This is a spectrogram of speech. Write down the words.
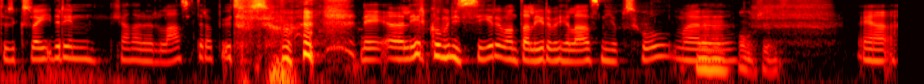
dus ik zou iedereen gaan naar een relatietherapeut of zo. nee, eh, leer communiceren, want dat leren we helaas niet op school. Maar Mhm. eh, 100%. ja,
